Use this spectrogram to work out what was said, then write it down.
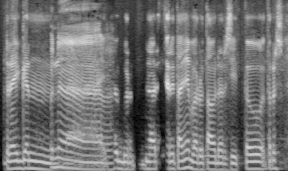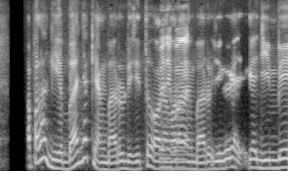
Dragon. Bener. Nah, itu ber- dari ceritanya baru tahu dari situ. Terus apalagi ya banyak yang baru di situ orang-orang yang baru juga kayak, kayak Jimbe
